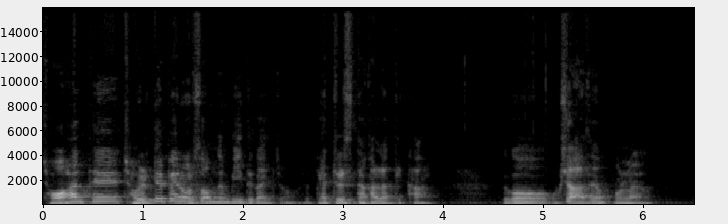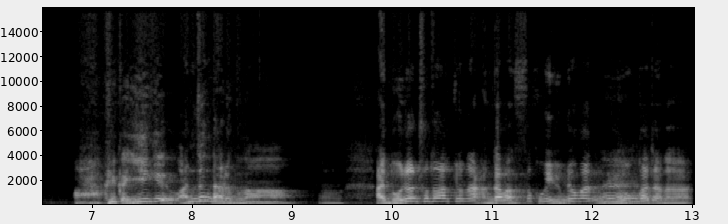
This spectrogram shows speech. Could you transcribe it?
저한테 절대 빼놓을 수 없는 미드가 있죠. 배틀스타 갈락티카. 그거 혹시 아세요? 몰라요. 아, 그러니까 이게 완전 다르구나. 어. 아니 노년 초등학교는 안 가봤어? 거기 유명한 네. 유흥가잖아.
